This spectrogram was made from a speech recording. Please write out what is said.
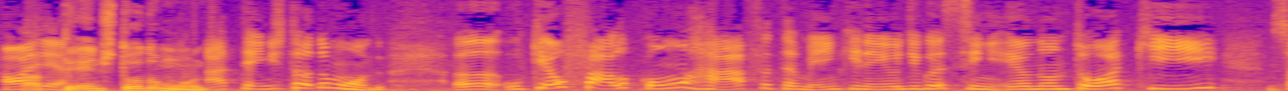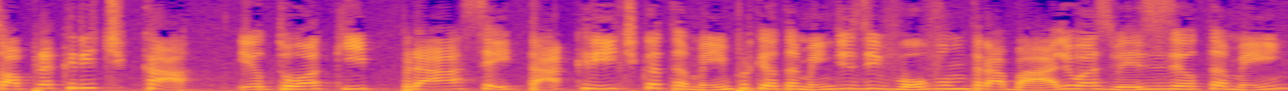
Olha, atende todo mundo. Atende todo mundo. Uh, o que eu falo com o Rafa também, que nem eu digo assim, eu não tô aqui só para criticar. Eu tô aqui para aceitar crítica também, porque eu também desenvolvo um trabalho, às vezes eu também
